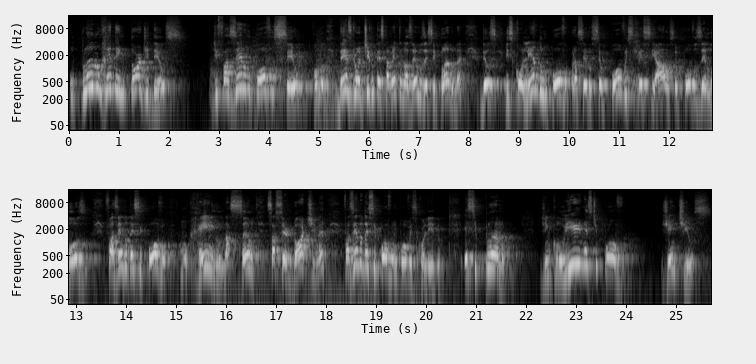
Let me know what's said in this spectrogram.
o plano redentor de Deus de fazer um povo seu, como desde o Antigo Testamento nós vemos esse plano, né? Deus escolhendo um povo para ser o seu povo especial, o seu povo zeloso, fazendo desse povo um reino, nação, sacerdote, né? Fazendo desse povo um povo escolhido. Esse plano de incluir neste povo gentios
